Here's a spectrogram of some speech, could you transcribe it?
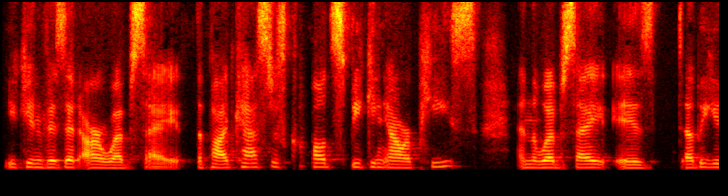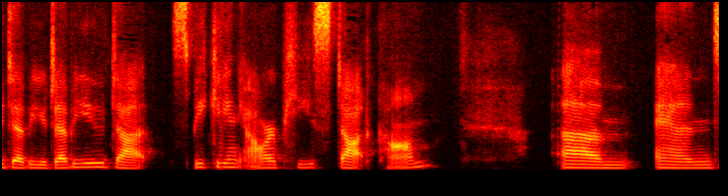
you can visit our website. The podcast is called Speaking Our Peace, and the website is www.speakingourpeace.com. Um, and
